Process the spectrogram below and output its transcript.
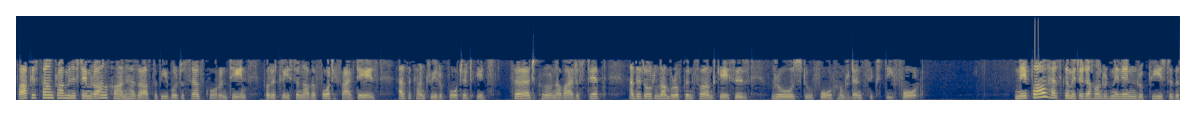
Pakistan Prime Minister Imran Khan has asked the people to self-quarantine for at least another 45 days as the country reported its third coronavirus death and the total number of confirmed cases rose to 464. Nepal has committed 100 million rupees to the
